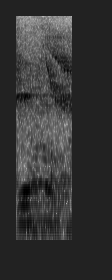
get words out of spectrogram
Yeah.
